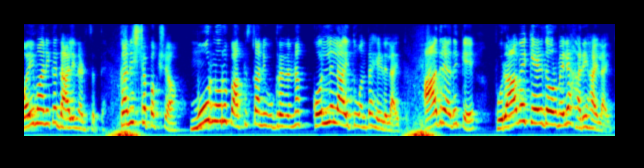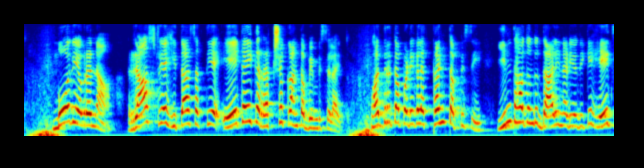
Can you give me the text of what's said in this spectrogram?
ವೈಮಾನಿಕ ದಾಳಿ ನಡೆಸುತ್ತೆ. ಕನಿಷ್ಠ ಪಕ್ಷ ಮೂರ್ನೂರು ಪಾಕಿಸ್ತಾನಿ ಉಗ್ರರನ್ನ ಕೊಲ್ಲಲಾಯಿತು ಅಂತ ಹೇಳಲಾಯಿತು. ಆದ್ರೆ ಅದಕ್ಕೆ ಪುರಾವೆ ಕೇಳಿದವರ ಮೇಲೆ ಹರಿಹಾಯಲಾಯಿತು. ಮೋದಿ ಅವರನ್ನ ರಾಷ್ಟ್ರೀಯ ಹಿತಾಸಕ್ತಿಯ ಏಕೈಕ ರಕ್ಷಕ ಅಂತ ಬಿಂಬಿಸಲಾಯಿತು. ಭದ್ರತಾ ಪಡೆಗಳ ಕಣ್ತಪ್ಪಿಸಿ ಇಂತಹದೊಂದು ದಾಳಿ ನಡೆಯೋದಿಕ್ಕೆ ಹೇಗೆ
